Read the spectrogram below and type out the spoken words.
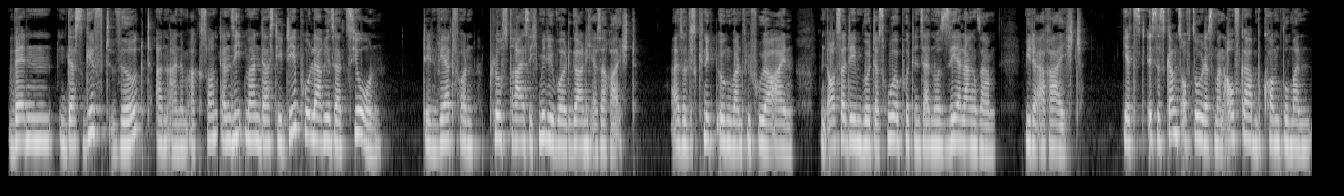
wenn das Gift wirkt an einem Axon, dann sieht man, dass die Depolarisation den Wert von plus 30 Millivolt gar nicht erst erreicht. Also das knickt irgendwann viel früher ein. Und außerdem wird das Ruhepotenzial nur sehr langsam wieder erreicht. Jetzt ist es ganz oft so, dass man Aufgaben bekommt, wo man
